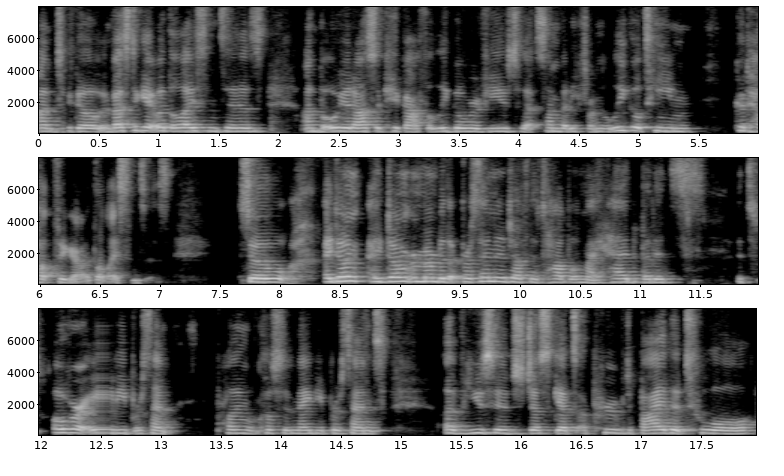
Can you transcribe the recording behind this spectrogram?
um, to go investigate what the license is. Um, but we would also kick off a legal review so that somebody from the legal team could help figure out the license is. So I don't, I don't remember the percentage off the top of my head, but it's, it's over 80%, probably close to 90% of usage just gets approved by the tool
